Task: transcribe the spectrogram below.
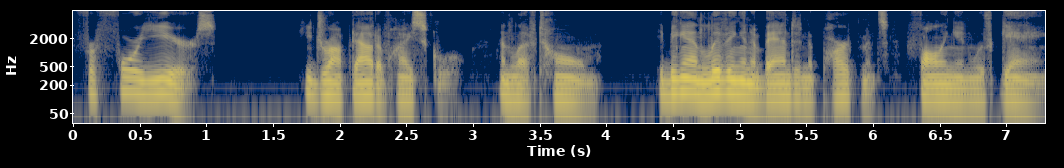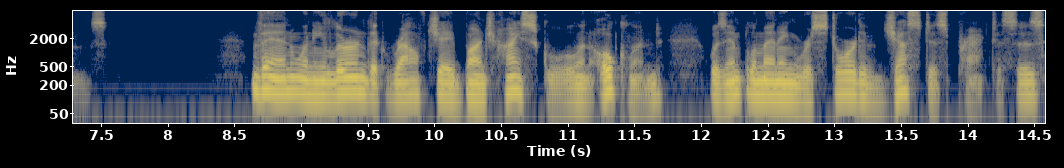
for four years. He dropped out of high school and left home. He began living in abandoned apartments, falling in with gangs. Then, when he learned that Ralph J. Bunche High School in Oakland was implementing restorative justice practices,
